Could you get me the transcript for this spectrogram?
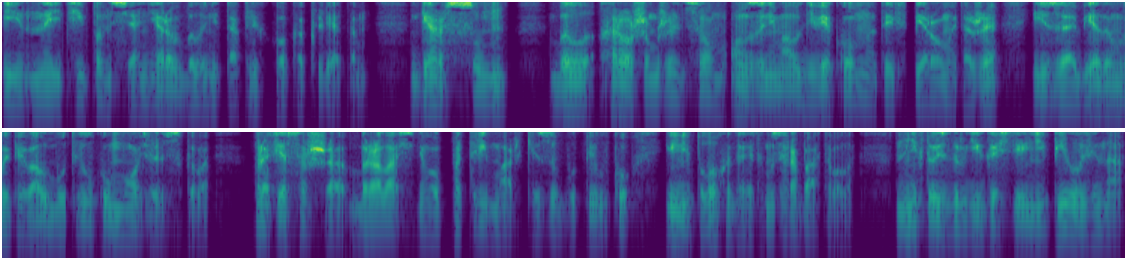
и найти пансионеров было не так легко, как летом. Герсун был хорошим жильцом. Он занимал две комнаты в первом этаже и за обедом выпивал бутылку Мозельского. Профессорша брала с него по три марки за бутылку и неплохо на этом зарабатывала. Никто из других гостей не пил вина,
